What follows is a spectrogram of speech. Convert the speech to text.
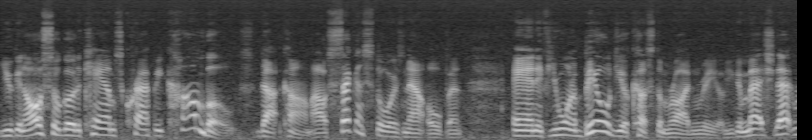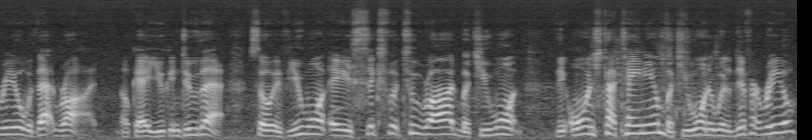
you can also go to camscrappiecombos.com. Our second store is now open. And if you want to build your custom rod and reel, you can match that reel with that rod. Okay, you can do that. So if you want a six foot two rod, but you want the orange titanium, but you want it with a different reel,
